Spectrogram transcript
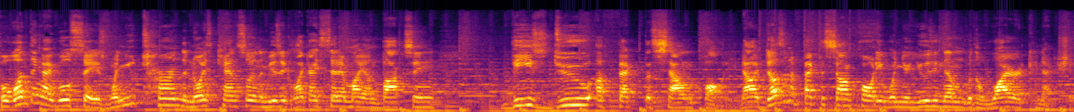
But one thing I will say is when you turn the noise canceller and the music, like I said in my unboxing, these do affect the sound quality. Now it doesn't affect the sound quality when you're using them with a wired connection.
